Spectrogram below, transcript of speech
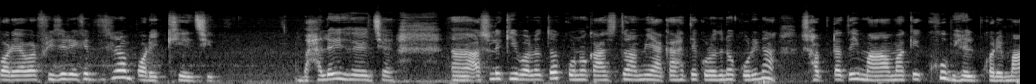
পরে আবার ফ্রিজে রেখে দিয়েছিলাম, পরে খেয়েছি। ভালোই হয়েছে। আসলে কি বলো তো কোনো কাজ তো আমি একা হাতে কোনোদিনও করি না। সবটাতেই মা আমাকে খুব হেল্প করে। মা,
